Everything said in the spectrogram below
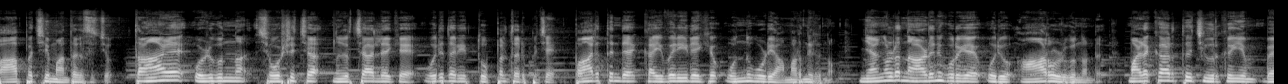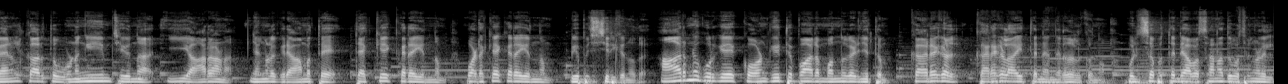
പാപ്പച്ചി മന്ദഹസിച്ചു. താഴെ ഒഴുകുന്ന ശോഷിച്ച നീർച്ചാലിലേക്ക് ഒരു തരി തുപ്പൽ തെറിപ്പിച്ച് പാലത്തിന്റെ കൈവരിയിലേക്ക് ഒന്നുകൂടി അമർന്നിരുന്നു. ഞങ്ങളുടെ നാടിനു കുറുകെ ഒരു ആറൊഴുകുന്നുണ്ട് മഴക്കാലത്ത് ചീർക്കുകയും വേനൽക്കാലത്ത് ഉണങ്ങുകയും ചെയ്യുന്ന ഈ ആറാണ് ഞങ്ങളുടെ ഗ്രാമത്തെ തെക്കേക്കര എന്നും വടക്കേക്കര എന്നും വിഭജിച്ചിരിക്കുന്നത്. ആറിന് കുറുകെ കോൺക്രീറ്റ് പാലം വന്നു കഴിഞ്ഞിട്ടും കരകൾ കരകളായി തന്നെ നിലനിൽക്കുന്നു. ഉത്സവത്തിന്റെ അവസാന ദിവസങ്ങളിൽ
